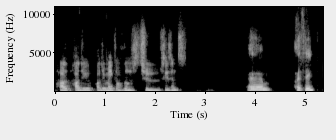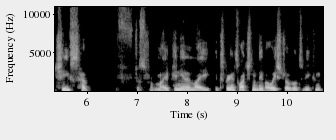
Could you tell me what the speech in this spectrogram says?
How how do you how do you make of those two seasons? Um, I think Chiefs have, just from my opinion and my experience watching them, they've always struggled to be con-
